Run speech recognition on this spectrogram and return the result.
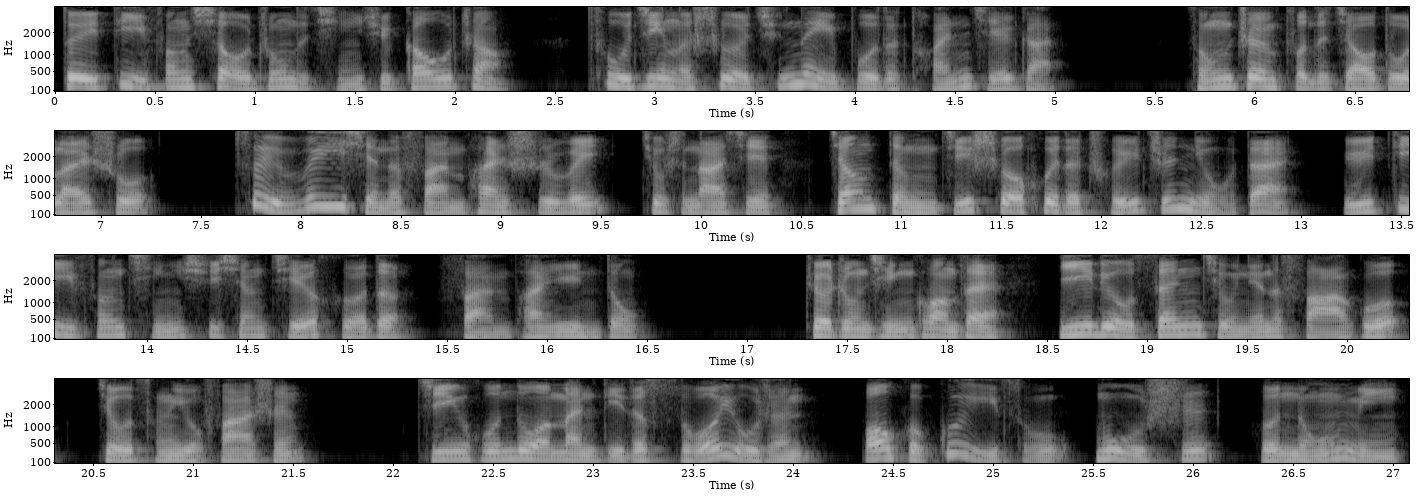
对地方效忠的情绪高涨，促进了社区内部的团结感。从政府的角度来说，最危险的反叛示威就是那些将等级社会的垂直纽带与地方情绪相结合的反叛运动。这种情况在1639年的法国。就曾有发生，几乎诺曼底的所有人，包括贵族、牧师和农民，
